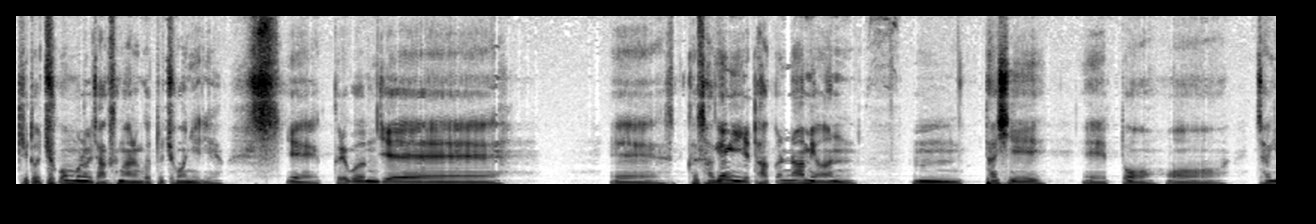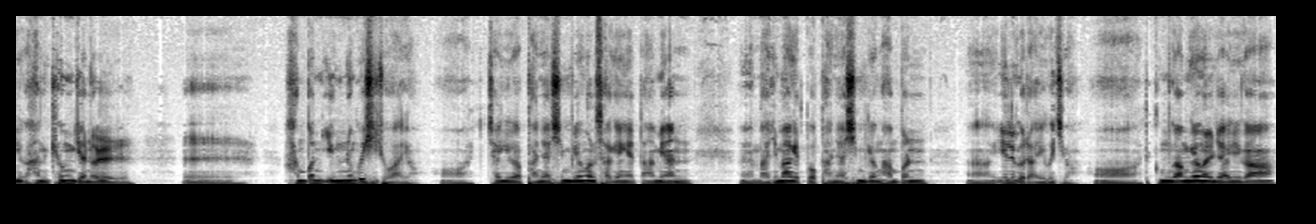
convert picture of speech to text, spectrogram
기도 축원문을 작성하는 것도 좋은 일이에요. 예, 그리고 이제 예, 그 사경이 이제 다 끝나면 음, 다시 예, 또 어, 자기가 한 경전을 어, 한번 읽는 것이 좋아요. 어, 자기가 반야심경을 사경했다면 에, 마지막에 또 반야심경 한번 어, 읽어라 이거죠. 어, 금강경을 자기가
